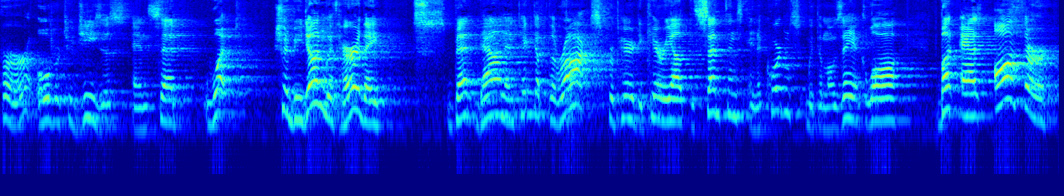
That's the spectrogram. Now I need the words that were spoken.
her, over to Jesus and said, What should be done with her? They bent down and picked up the rocks, prepared to carry out the sentence in accordance with the Mosaic law. But as author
